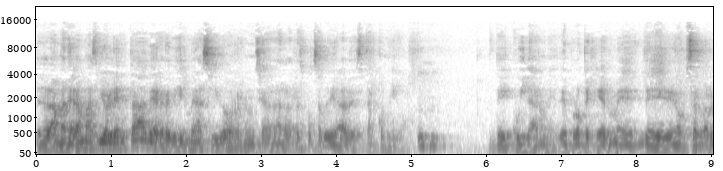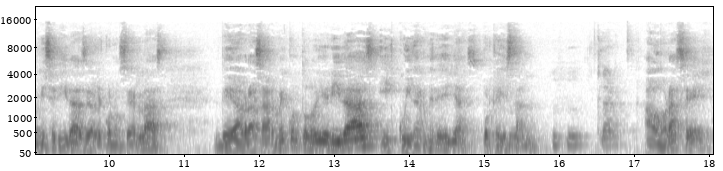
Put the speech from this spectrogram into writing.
La manera más violenta de agredirme ha sido renunciar a la responsabilidad de estar conmigo de cuidarme, de protegerme, de observar mis heridas, de reconocerlas, de abrazarme con todo y heridas y cuidarme de ellas, porque ahí están. Claro. Ahora sé.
